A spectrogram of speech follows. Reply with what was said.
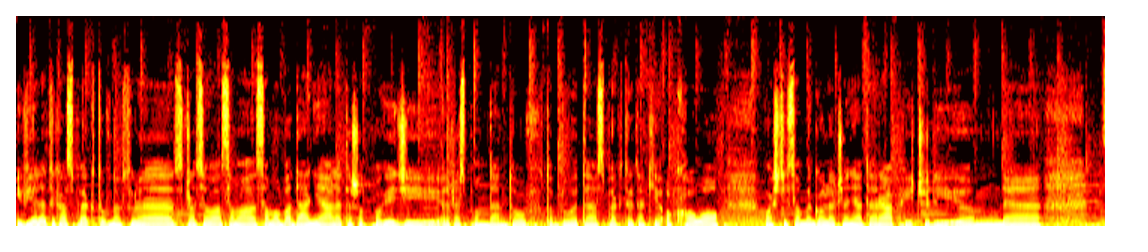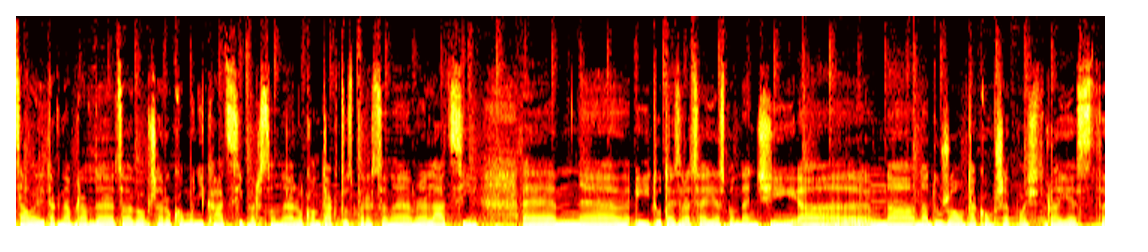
I wiele tych aspektów, na które zwracała sama, samo badanie, ale też odpowiedzi respondentów, to były te aspekty takie około właśnie samego leczenia terapii, czyli całej tak naprawdę całego obszaru komunikacji personelu, kontaktu z personelem, relacji. E, I tutaj zwracali respondenci na, na dużą taką przepaść, która jest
